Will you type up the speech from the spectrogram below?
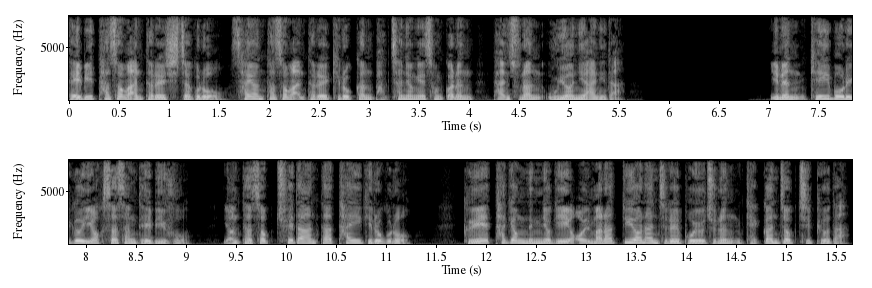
데뷔 타석 안타를 시작으로 사연 타석 안타를 기록한 박찬영의 성과는 단순한 우연이 아니다. 이는 K보리그 역사상 데뷔 후 연타석 최다 안타 타이 기록으로 그의 타격 능력이 얼마나 뛰어난지를 보여주는 객관적 지표다.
